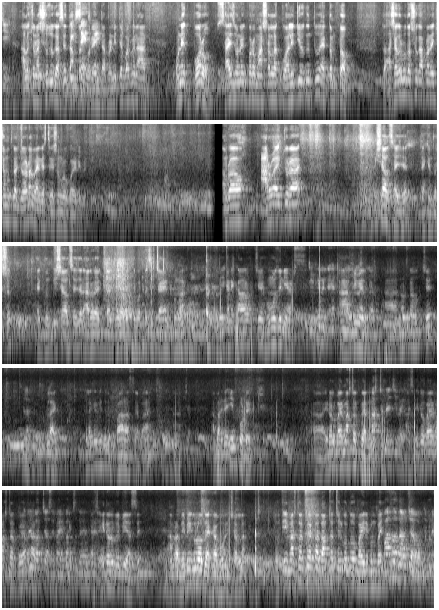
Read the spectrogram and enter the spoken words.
আলোচনার সুযোগ আছে দাম দর করে ভাই। কিন্তু আপনারা নিতে পারবেন। আর অনেক বড় সাইজ অনেক বড় মার্শাল্লাহ কোয়ালিটিও কিন্তু একদম টপ তো আশা করব দর্শক আপনারা এই চমৎকার জোড়াটা বাইরের কাছ থেকে সংগ্রহ করে নেবেন। আমরা আরও এক জোড়া বিশাল সাইজের দেখেন দর্শক একদম বিশাল সাইজের আরও একটা জোড়া দেখতে পারতেছি চায়ন কুমার এখানে কালার হচ্ছে হোমোজেনিয়াস আর ফিমেলটা আর নোটটা হচ্ছে ব্ল্যাক ব্ল্যাকের ভিতরে বার আছে আবার। আচ্ছা। আবার এটা ইম্পোর্টেড এটা হলো বাইরের মাস্টার পেয়ার না? ভাই। আচ্ছা এটা বাইরের মাস্টার ভাই দেখেন আচ্ছা এটারও বেবি আছে। আমরা বেবিগুলো দেখাবো ইনশাল্লাহ তো এই মাস্টার পেয়ারটা দাম চাচ্ছেন কত ভাই রিপন ভাই?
